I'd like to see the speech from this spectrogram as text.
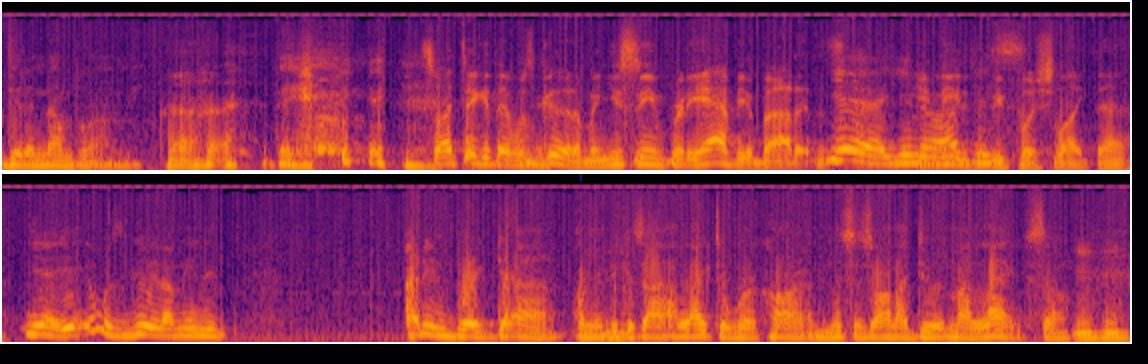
did a number on me. So I take it that was good. I mean, you seem pretty happy about it. It's Yeah, like you know, I needed to be pushed like that. yeah, it, it was good. I mean, it, I didn't break down. I mean, because I, I like to work hard. I mean, this is all I do in my life. So, Mhm.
